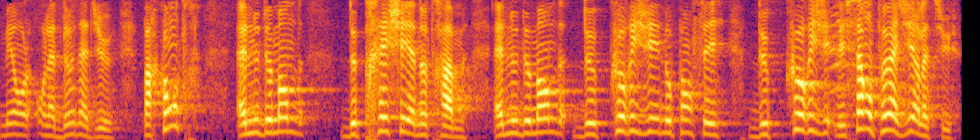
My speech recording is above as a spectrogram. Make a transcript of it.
mais on, la donne à Dieu. Par contre, elle nous demande de prêcher à notre âme. Elle nous demande de corriger nos pensées, de corriger. Et ça, on peut agir là-dessus.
